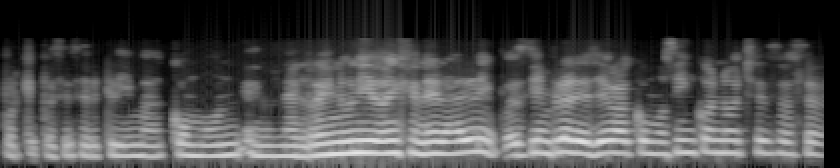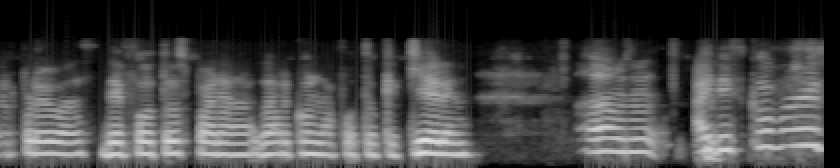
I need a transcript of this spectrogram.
porque pues es el clima común en el Reino Unido en general y pues siempre les lleva como cinco noches hacer pruebas de fotos para dar con la foto que quieren. Um, I discovered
